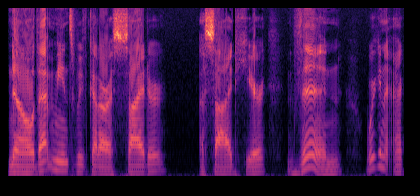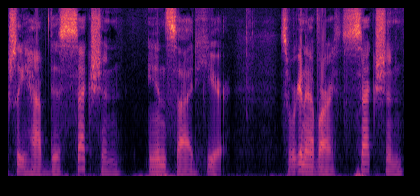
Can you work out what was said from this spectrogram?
Now that means we've got our asider aside here. Then we're going to actually have this section inside here. So we're going to have our section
